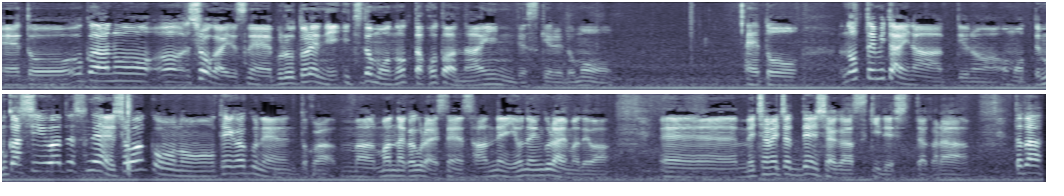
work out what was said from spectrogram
えっ、と、僕はあの、生涯ですね、ブルートレーンに一度も乗ったことはないんですけれども、えっ、と、乗ってみたいなっていうのは思って、昔はですね、小学校の低学年とか、まあ真ん中ぐらいですね、3年、4年ぐらいまでは、えー、めちゃめちゃ電車が好きでしたから、ただ、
